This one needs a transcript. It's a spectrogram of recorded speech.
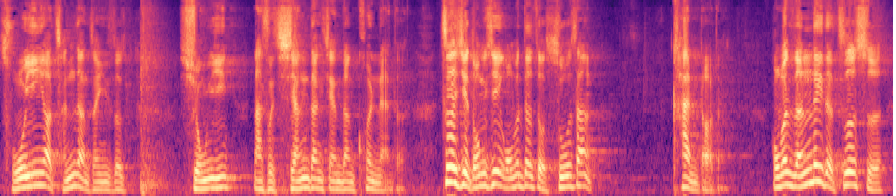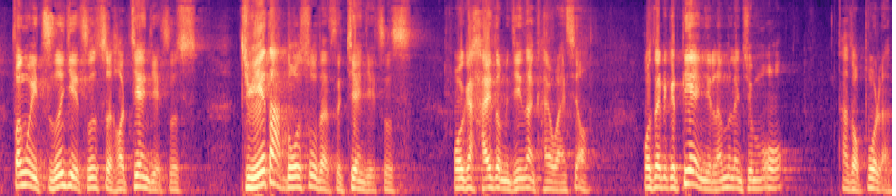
雏鹰要成长成一只雄鹰，那是相当相当困难的。这些东西我们都从书上看到的。我们人类的知识分为直接知识和间接知识，绝大多数的是间接知识。我跟孩子们经常开玩笑，我在那个店你能不能去摸？他说不能。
